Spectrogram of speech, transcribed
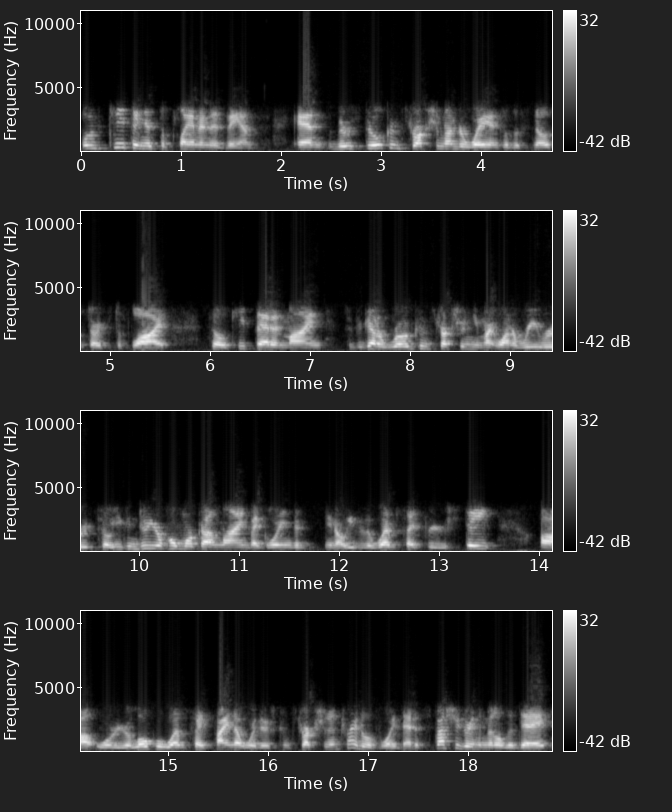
Well, the key thing is to plan in advance. And there's still construction underway until the snow starts to fly. So keep that in mind. So if you've got a road construction, you might want to reroute. So you can do your homework online by going to, you know, either the website for your state uh, or your local website, find out where there's construction and try to avoid that, especially during the middle of the day.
